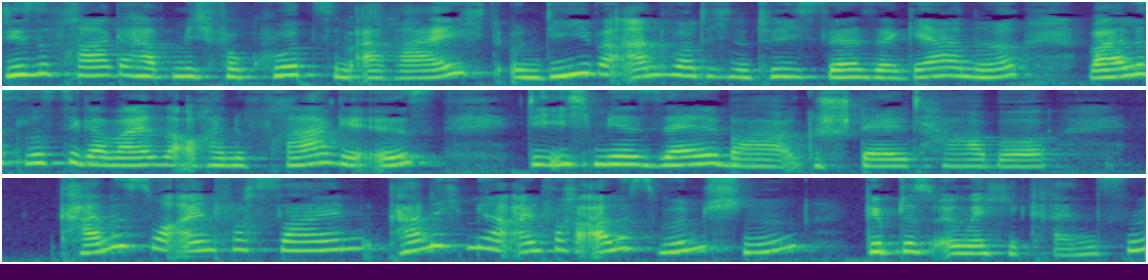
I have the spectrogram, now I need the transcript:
Diese Frage hat mich vor kurzem erreicht und die beantworte ich natürlich sehr, sehr gerne, weil es lustigerweise auch eine Frage ist, die ich mir selber gestellt habe. Kann es so einfach sein? Kann ich mir einfach alles wünschen? Gibt es irgendwelche Grenzen?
